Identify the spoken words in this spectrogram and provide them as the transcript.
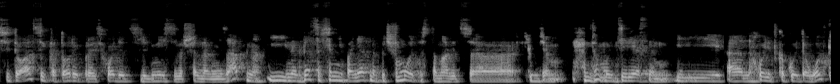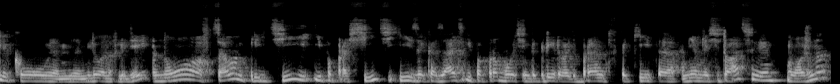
ситуаций, которые происходят с людьми совершенно внезапно. И иногда совсем непонятно, почему это становится людям там, интересным и э, находит какой-то отклик у миллионов людей. Но в целом прийти и попросить, и заказать, и попробовать интегрировать бренд в какие-то мемные ситуации можно.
